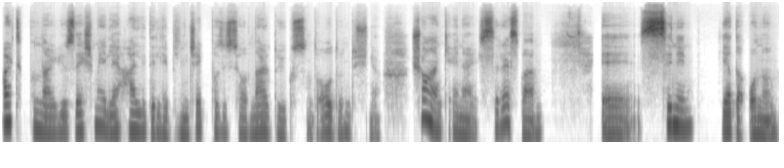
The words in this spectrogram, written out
artık bunlar yüzleşmeyle halledilebilecek pozisyonlar duygusunda olduğunu düşünüyor. Şu anki enerjisi resmen e, senin ya da onun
